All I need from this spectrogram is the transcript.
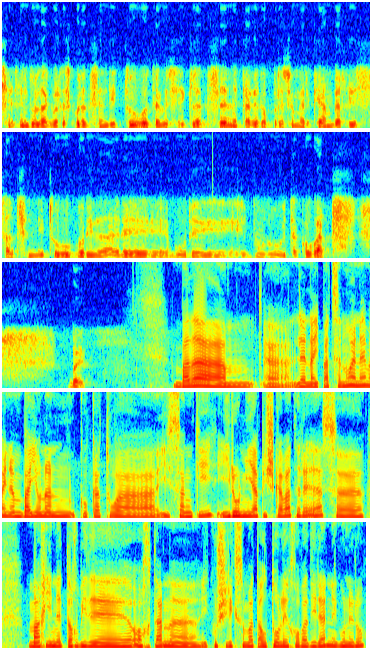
txerrindulak berreskuratzen ditugu eta birziklatzen eta gero presio merkean berriz saltzen ditugu hori da ere gure helburuetako bat. Bai. Bada, uh, lehen aipatzen nuen, eh? baina baionan kokatua izanki, ironia pixka bat ere, ez? Uh, Marin etorbide hortan uh, ikusirik zonbat autolejo bat diren, egunero?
